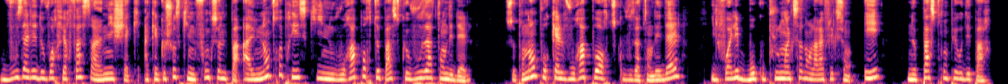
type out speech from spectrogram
vous allez devoir faire face à un échec, à quelque chose qui ne fonctionne pas, à une entreprise qui ne vous rapporte pas ce que vous attendez d'elle. Cependant, pour qu'elle vous rapporte ce que vous attendez d'elle, il faut aller beaucoup plus loin que ça dans la réflexion et ne pas se tromper au départ.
